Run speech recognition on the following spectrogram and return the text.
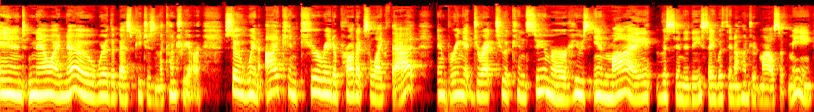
And now I know where the best peaches in the country are. So when I can curate a product like that and bring it direct to a consumer who's in my vicinity, say within 100 miles of me,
